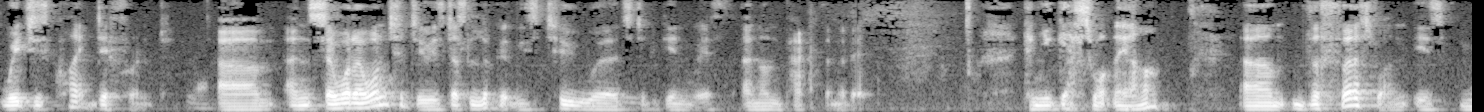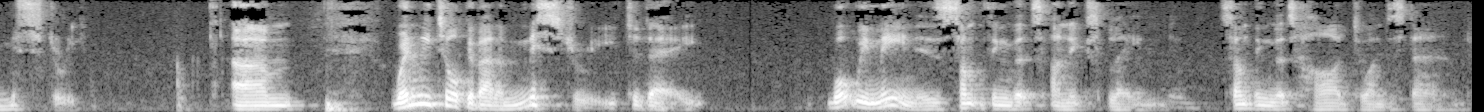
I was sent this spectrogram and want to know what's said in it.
which is quite different. Um, and so what I want to do is just look at these two words to begin with and unpack them a bit. Can you guess what they are? Um, the first one is mystery. Um, when we talk about a mystery today, what we mean is something that's unexplained, something that's hard to understand.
